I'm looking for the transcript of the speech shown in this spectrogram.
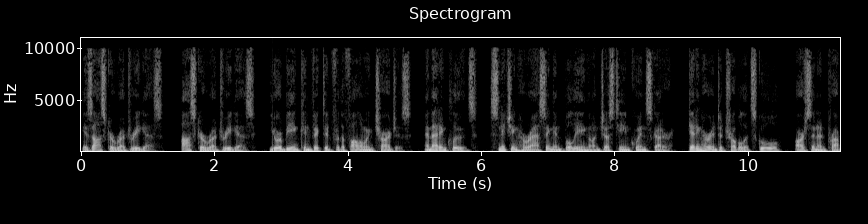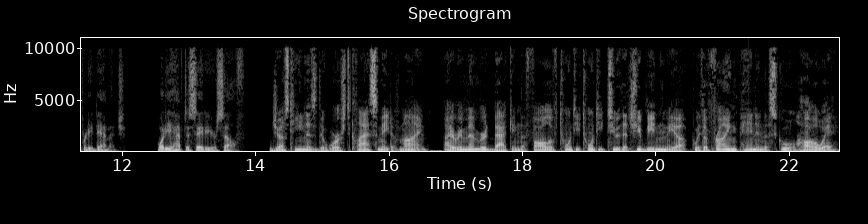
is Oscar Rodriguez. Oscar Rodriguez, you are being convicted for the following charges, and that includes, snitching harassing and bullying on Justine Quinn Scudder, getting her into trouble at school, arson and property damage. What do you have to say to yourself? Justine is the worst classmate of mine, I remembered back in the fall of 2022 that she beaten me up with a frying pan in the school hallway,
